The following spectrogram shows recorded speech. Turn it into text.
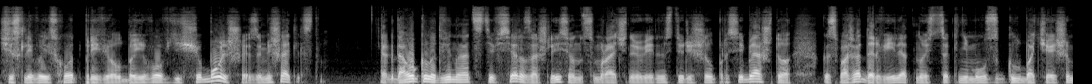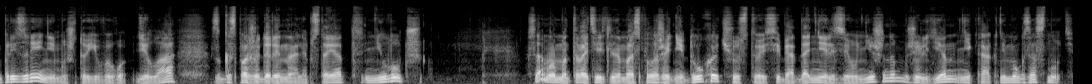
счастливый исход привел бы его в еще большее замешательство. Когда около двенадцати все разошлись, он с мрачной уверенностью решил про себя, что госпожа Дервиль относится к нему с глубочайшим презрением, и что его дела с госпожой Дориналь обстоят не лучше. В самом отвратительном расположении духа, чувствуя себя до нельзя униженным, Жюльен никак не мог заснуть.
